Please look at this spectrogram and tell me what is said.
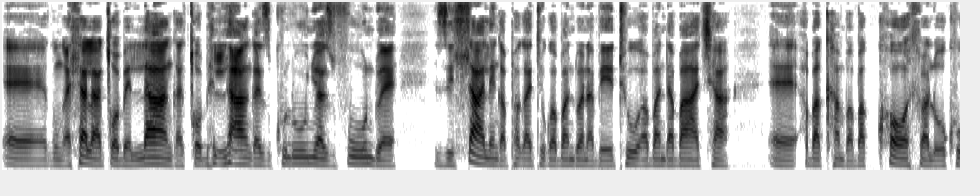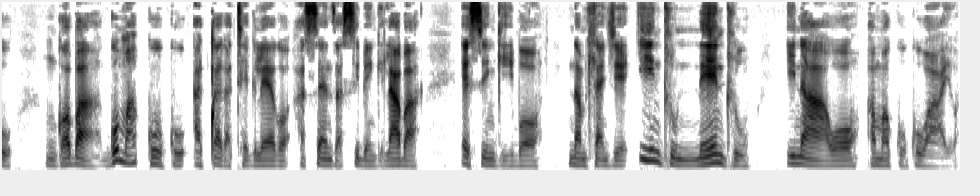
eh kungahlala cobelanga cobelanga zikhulunywa zifundwe zihlale ngaphakathi kwabantwana bethu abantu abatsha eh abakhamba bakukhohlwa lokhu ngoba kumagugu aqhakathekileko asenza sibe ngilaba esingibo. Namhlanje indlu nendlu inawo amagugu wayo.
